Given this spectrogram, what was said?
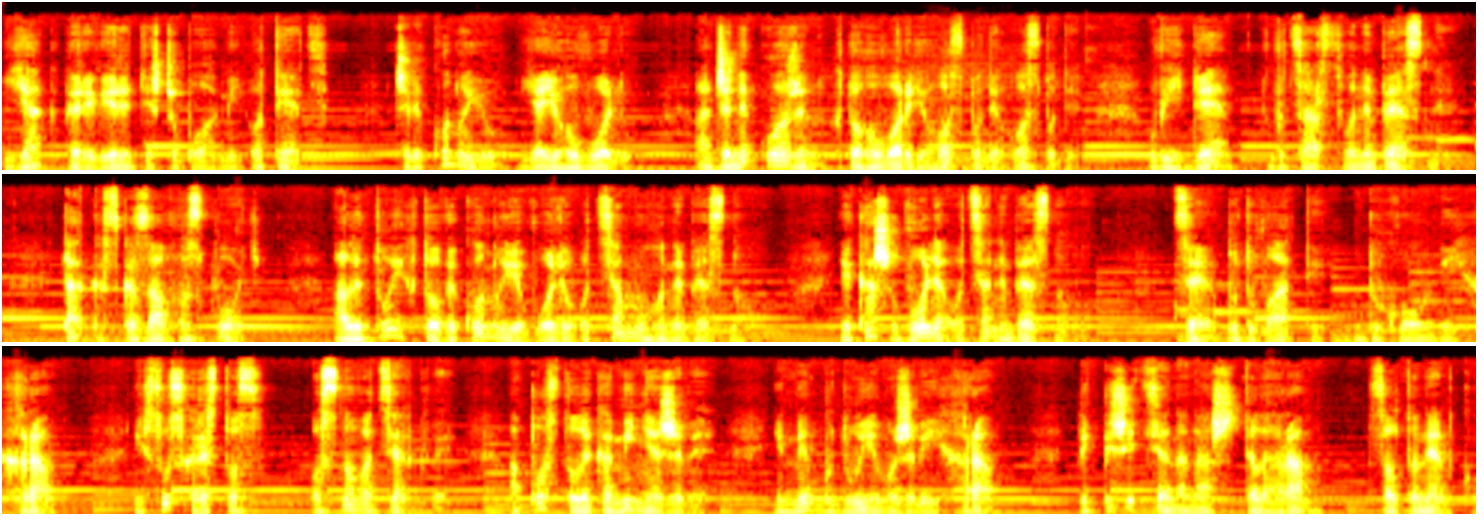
Як перевірити, що Бог мій Отець? Чи виконую я Його волю? Адже не кожен, хто говорить Господи, Господи, увійде в Царство Небесне. Так сказав Господь. Але той, хто виконує волю Отця мого Небесного. Яка ж воля Отця Небесного? Це будувати духовний храм. Ісус Христос основа церкви, апостоли каміння живе, і ми будуємо живий храм. Підпишіться на наш телеграм Салтаненко,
